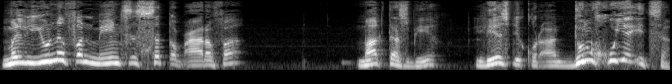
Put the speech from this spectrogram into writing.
miljoene van mense sit op Arafah maak tasbih, lees die Koran, doen goeie ietsie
